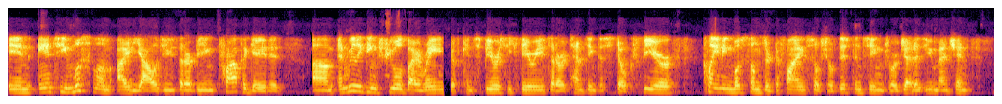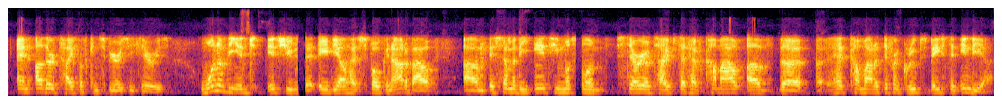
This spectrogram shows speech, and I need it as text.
in anti-Muslim ideologies that are being propagated um, and really being fueled by a range of conspiracy theories that are attempting to stoke fear, claiming Muslims are defying social distancing, Georgette, as you mentioned, and other type of conspiracy theories. One of the issues that ADL has spoken out about um, is some of the anti-Muslim stereotypes that have come out of the uh, have come out of different groups based in India,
